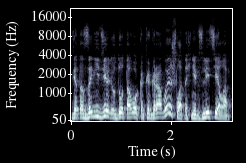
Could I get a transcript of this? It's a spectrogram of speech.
где-то за неделю до того, как игра вышла, точнее взлетела,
